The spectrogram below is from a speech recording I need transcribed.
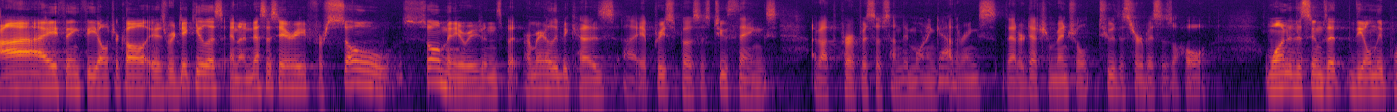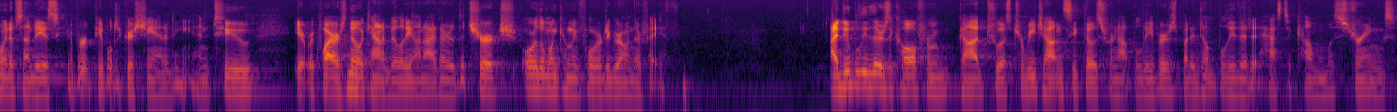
I think the altar call is ridiculous and unnecessary for so, so many reasons, but primarily because uh, it presupposes two things about the purpose of Sunday morning gatherings that are detrimental to the service as a whole. One, it assumes that the only point of Sunday is to convert people to Christianity, and two, it requires no accountability on either the church or the one coming forward to grow in their faith. I do believe there's a call from God to us to reach out and seek those who are not believers, but I don't believe that it has to come with strings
